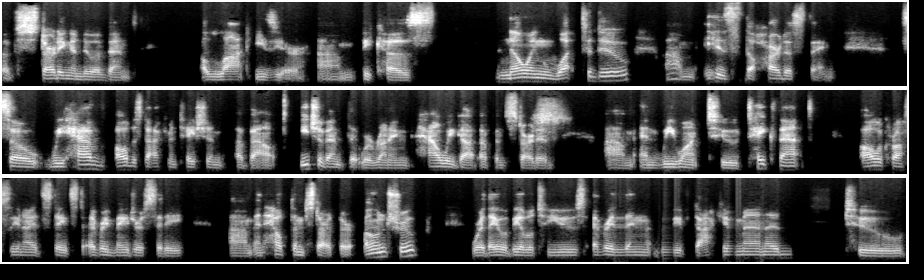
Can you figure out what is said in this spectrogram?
of starting a new event a lot easier um, because knowing what to do um, is the hardest thing. So we have all this documentation about each event that we're running, how we got up and started, um, and we want to take that all across the United States to every major city um, and help them start their own troop where they will be able to use everything that we've documented to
